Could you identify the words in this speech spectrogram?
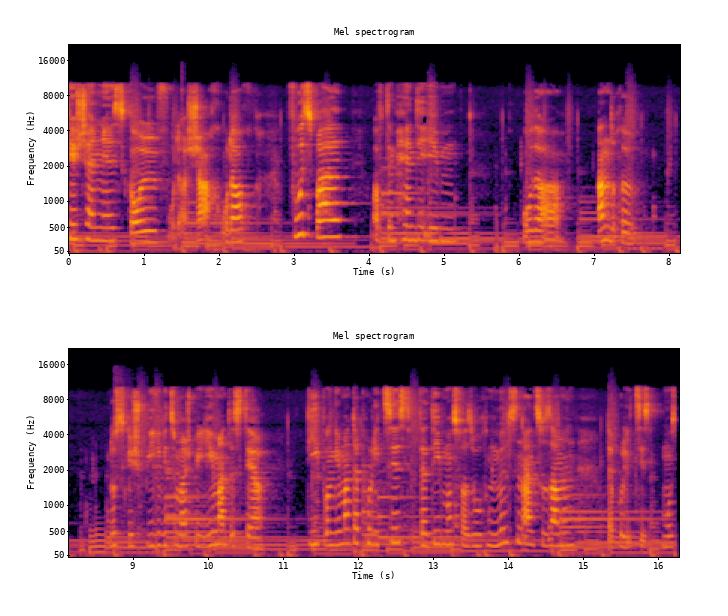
Tischtennis, Golf oder Schach oder auch Fußball auf dem Handy eben oder andere lustige Spiele, wie zum Beispiel jemand ist der Dieb und jemand der Polizist. Der Dieb muss versuchen, Münzen einzusammeln. Der Polizist muss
